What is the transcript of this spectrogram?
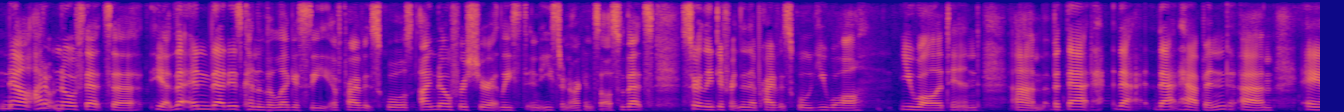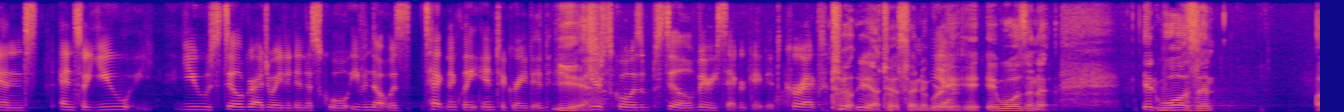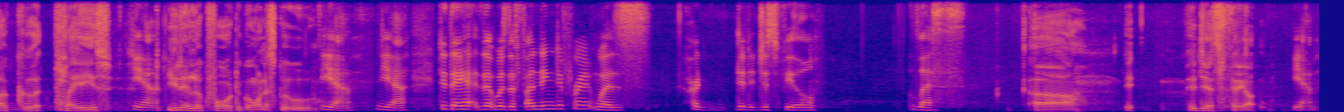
Now, I don't know if that's a, yeah, that, and that is kind of the legacy of private schools. I know for sure, at least in Eastern Arkansas. So that's certainly different than the private school you all you all attend. Um, but that that that happened, um, and and so you you still graduated in a school, even though it was technically integrated. Yes. your school was still very segregated. Correct. To, yeah, to a certain degree. Yeah. It, it wasn't a, it wasn't a good place. Yeah. You didn't look forward to going to school. Yeah, yeah. Did they? That was the funding different? Was or did it just feel less? Uh, It, it just felt. Yeah.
